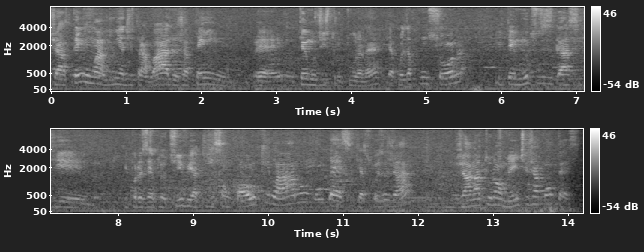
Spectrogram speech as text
já tem uma linha de trabalho, já tem é, em termos de estrutura, né? Que a coisa funciona e tem muitos desgastes que, que, por exemplo, eu tive aqui em São Paulo que lá não acontece, que as coisas já, já naturalmente já acontecem.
